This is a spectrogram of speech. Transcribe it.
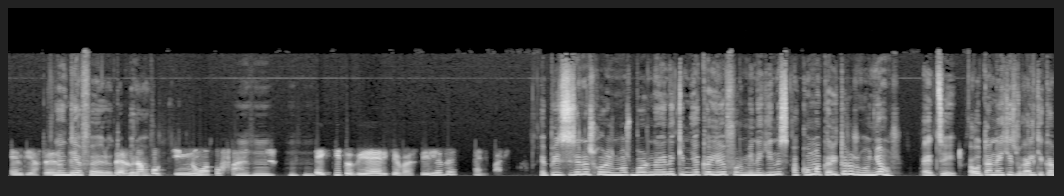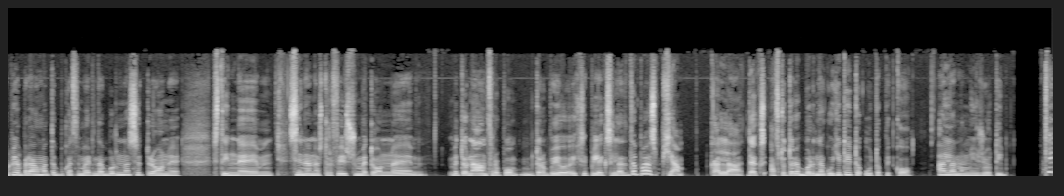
ενδιαφέρονται, Ενδιαφέρονται, παίρνουν μπράβο. από κοινού αποφάσεις. Μμμ, μμμ. Εκεί το διέρη και βασίλευε δεν υπάρχει. Επίσης ένας χωρισμός μπορεί να είναι και μια καλή αφορμή να γίνεις ακόμα καλύτερος γονιός. Έτσι. Όταν έχεις βγάλει και κάποια πράγματα που καθημερινά μπορεί να σε τρώνε στην ε, συναναστροφή σου με τον, ε, με τον άνθρωπο με τον οποίο έχεις επιλέξει, δηλαδή δεν πας πια καλά. Εντάξει, αυτό τώρα μπορεί να ακούγεται το ουτοπικό. Αλλά νομίζω ότι δεν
